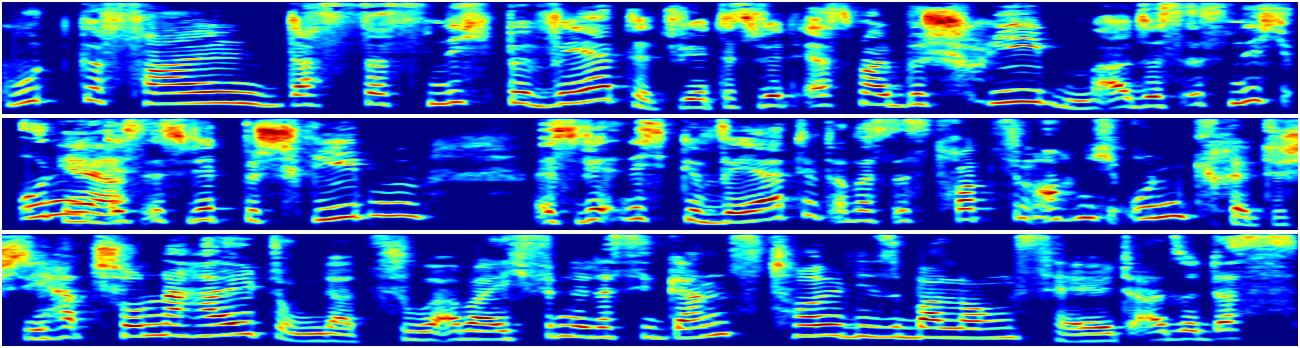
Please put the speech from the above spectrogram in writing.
gut gefallen, dass das nicht bewertet wird. Es wird erstmal beschrieben. Also es ist nicht un, ja. es, es wird beschrieben, es wird nicht gewertet, aber es ist trotzdem auch nicht unkritisch. Sie hat schon eine Haltung dazu. Aber ich finde, dass sie ganz toll diese Balance hält. Also das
